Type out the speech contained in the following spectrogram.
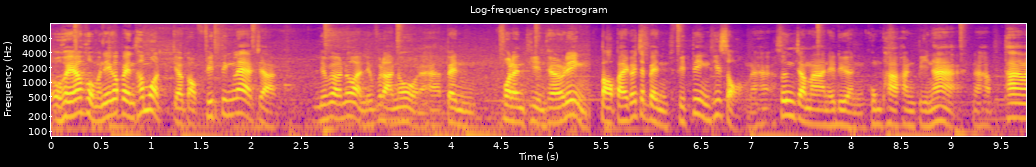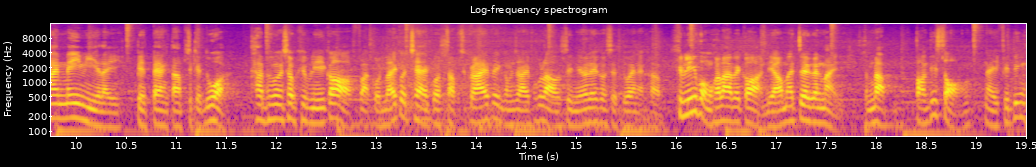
โอเคครับผมอันนี้ก็เป็นทั้งหมดเกี่ยวกับฟิตติ้งแรกจาก l i v e r a n o และ l i v e r a n o นะฮะเป็น Florentine Tailoring ต่อไปก็จะเป็นฟิตติ้งที่2นะฮะซึ่งจะมาในเดือนกุมภาพันธ์ปีหน้านะครับถ้าไม่ไม่มีอะไรเปลี่ยนแปลงตามสเกจด้วยถ้าเพื่อนๆชอบคลิปนี้ก็ฝากกดไลค์กดแชร์กด subscribe เป็นกำลังใจพวกเรา Senior l e c o n c e p t ด้วยนะครับคลิปนี้ผมขอลาไปก่อนเดี๋ยวมาเจอกันใหม่สำหรับตอนที่ 2 ในฟิตติ้ง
